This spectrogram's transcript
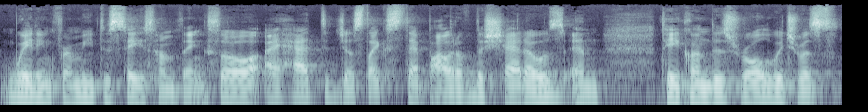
waiting for me to say something. So I had to just like step out of the shadows and take on this role, which was.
